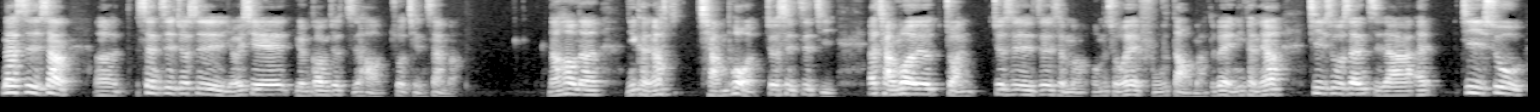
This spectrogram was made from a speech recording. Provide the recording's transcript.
那事实上，呃，甚至就是有一些员工就只好做遣散嘛。然后呢，你可能要强迫，就是自己要强迫就转，就是这是什么？我们所谓辅导嘛，对不对？你可能要技术升职啊，呃，技术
